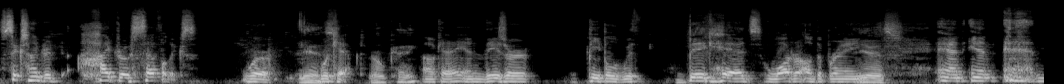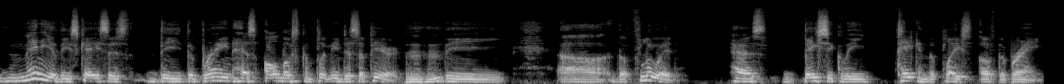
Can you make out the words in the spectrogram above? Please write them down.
600 hydrocephalics were Yes. were kept. Okay. Okay, and these are people with big heads, water on the brain. Yes. And in many of these cases, the, the brain has almost completely disappeared. The uh, the fluid has basically taken the place of the brain.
